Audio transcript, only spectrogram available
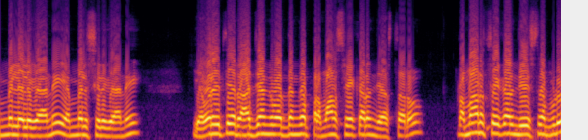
ఎమ్మెల్యేలు కానీ ఎమ్మెల్సీలు కానీ ఎవరైతే రాజ్యాంగబద్ధంగా ప్రమాణ స్వీకారం చేస్తారో ప్రమాణ స్వీకారం చేసినప్పుడు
